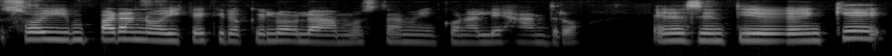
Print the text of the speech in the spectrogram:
soy paranoica y creo que lo hablábamos también con Alejandro, en el sentido en que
